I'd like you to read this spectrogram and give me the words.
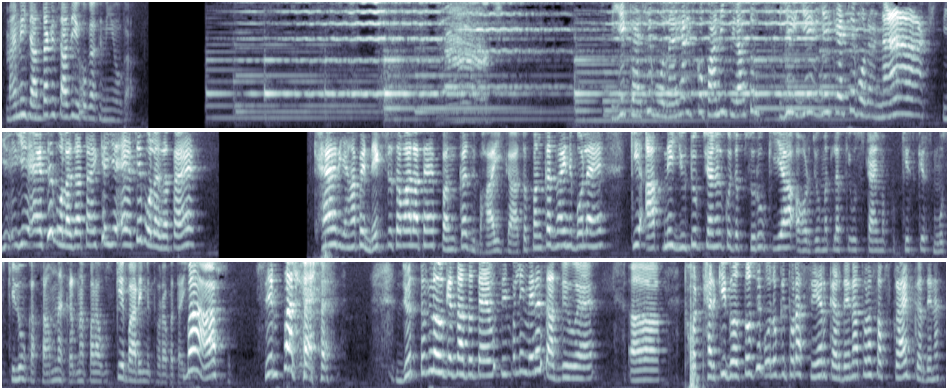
मैं नहीं जानता कि शादी होगा कि नहीं होगा। ये कैसे बोल रहा है? यार इसको पानी पिलाओ तुम। ये ये ये कैसे बोल रहा है? ना ये ये ऐसे बोला जाता है क्या? ये ऐसे बोला जाता है? खैर, यहाँ पे नेक्स्ट सवाल आता है पंकज भाई का। तो पंकज भाई ने बोला है कि आपने यूट्यूब चैनल को जब शुरू किया और जो मतलब कि उस टाइम आपको किस किस मुश्किलों का सामना करना पड़ा, उसके बारे में थोड़ा बताइए। बस सिंपल है। जो तुम लोगों के साथ होता है, वो सिंपली मेरे साथ भी हुआ है। ठरकी दोस्तों से बोलो कि थोड़ा शेयर कर देना, थोड़ा सब्सक्राइब कर देना।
